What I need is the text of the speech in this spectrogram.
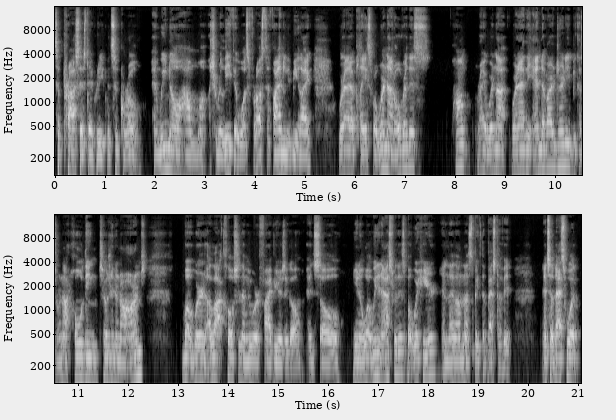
to process their grief and to grow. And we know how much relief it was for us to finally be like we're at a place where we're not over this hump right? We're not we're not at the end of our journey because we're not holding children in our arms but we're a lot closer than we were five years ago. And so you know what? We didn't ask for this but we're here and i'm gonna speak the best of it. And so that's what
